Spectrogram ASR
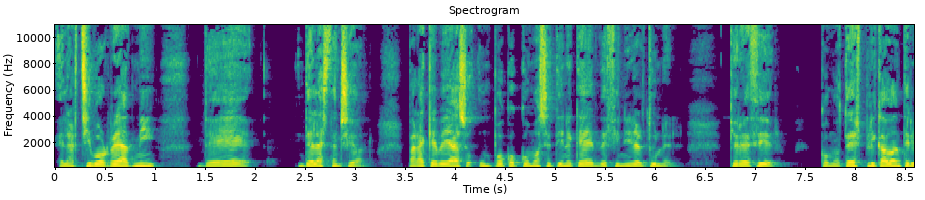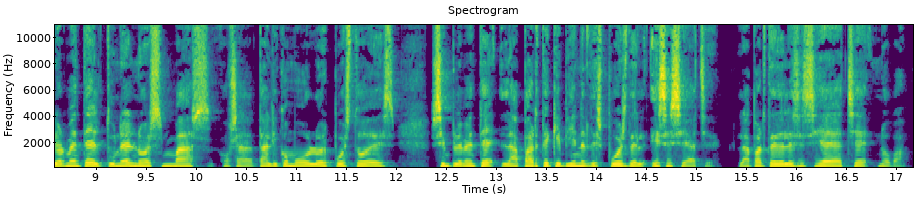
el archivo README de, de la extensión para que veas un poco cómo se tiene que definir el túnel. Quiero decir, como te he explicado anteriormente, el túnel no es más, o sea, tal y como lo he puesto, es simplemente la parte que viene después del SSH. La parte del SSH no va.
